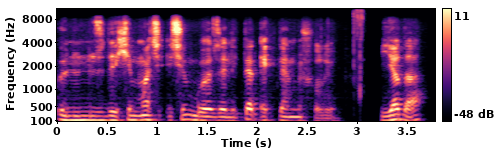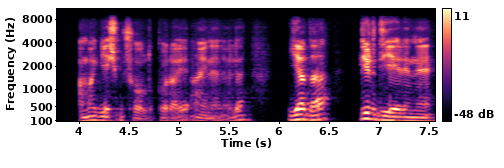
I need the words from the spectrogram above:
önünüzdeki maç için bu özellikler eklenmiş oluyor. Ya da ama geçmiş olduk orayı aynen öyle. Ya da bir diğerini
